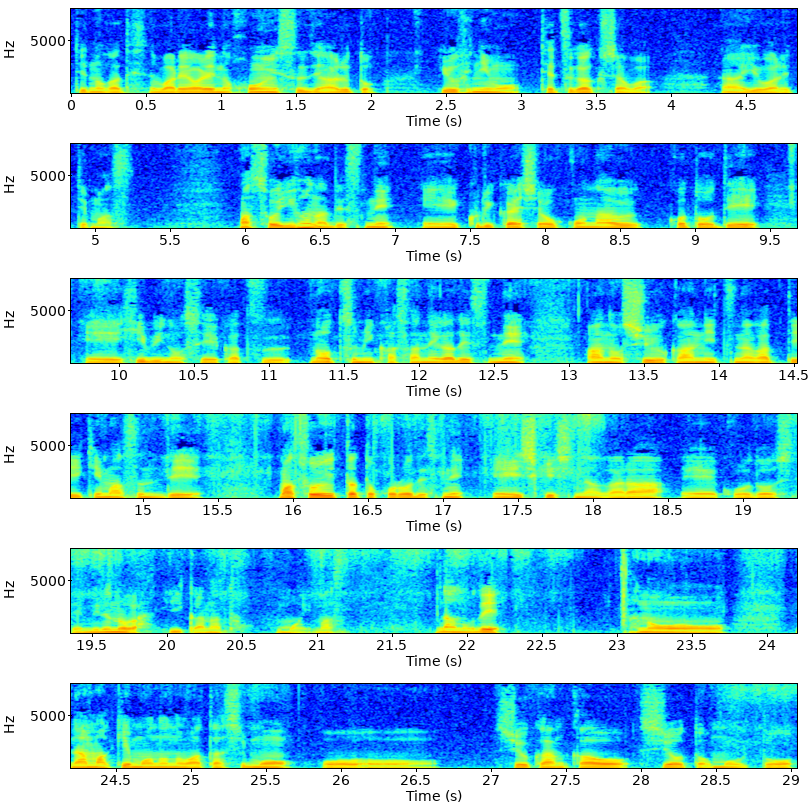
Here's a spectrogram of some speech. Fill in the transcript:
っていうのがですね我々の本質であるというふうにも哲学者は言われてます。まあ、そういうふうなですね、えー、繰り返し行うことで、えー、日々の生活の積み重ねがですねあの習慣につながっていきますんで、まあ、そういったところをですね、え意識しながら、え行動してみるのがいいかなと思います。なので、あの怠け者の私も習慣化をしようと思うと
